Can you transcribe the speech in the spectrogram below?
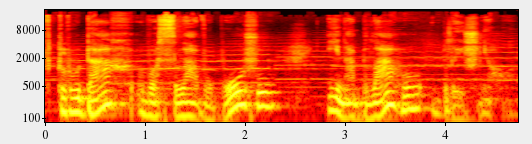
в трудах во славу Божу і на благо ближнього.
